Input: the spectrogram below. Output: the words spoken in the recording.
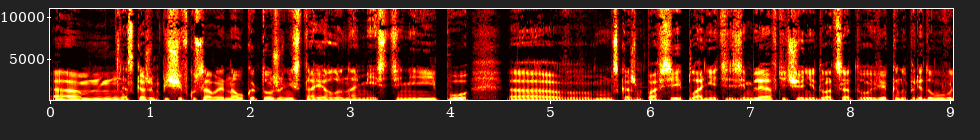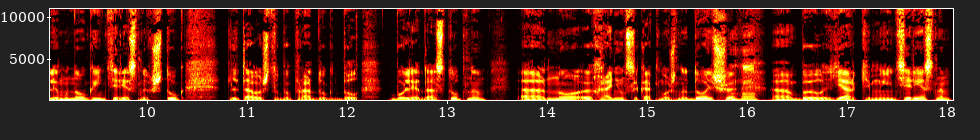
эм, скажем, пищевкусовая наука тоже не стояла на месте. Ни по, э, скажем, по всей планете Земля в течение 20 века напридумывали много интересных штук для того, чтобы продукт был более доступным, э, но хранился как можно дольше, э, был ярким и интересным,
